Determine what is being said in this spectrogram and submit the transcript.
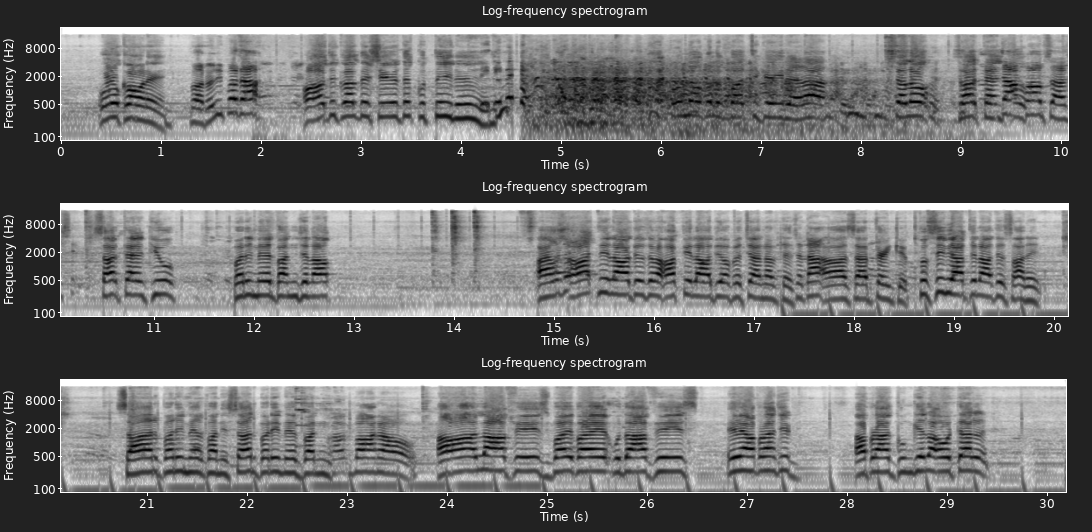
ਉਹ ਕੌਣ ਹੈ ਤੁਹਾਨੂੰ ਨਹੀਂ ਪਤਾ ਅੱਜ ਕੱਲ ਦੇ ਸ਼ੇਰ ਤੇ ਕੁੱਤੇ ਹੀ ਨੇ ਉਹਨਾਂ ਕੋਲ ਬਚ ਕੇ ਹੀ ਰਹਿਣਾ ਚਲੋ sir thank you sir thank you ਬੜੀ ਮਿਹਰਬਾਨੀ ਜਨਾਬ ਆ ਹੱਥ ਹੀ ਲਾ ਦਿਓ ਜਰਾ ਹੱਥ ਹੀ ਲਾ ਦਿਓ ਆਪਣੇ ਚੈਨਲ ਤੇ ਹਾਂ ਸਰ ਥੈਂਕ ਯੂ ਤੁਸੀਂ ਵੀ ਹੱਥ ਹੀ ਲਾ ਦਿਓ ਸਾਰੇ ਸਰ ਬੜੀ ਮਿਹਰਬਾਨੀ ਸਰ ਬੜੀ ਮਿਹਰਬਾਨੀ ਬਾਰਾਓ ਅੱਲਾ ਹਾਫਿਜ਼ ਬਾਏ ਬਾਏ ਖੁਦਾ ਹਾਫਿਜ਼ ਇਹ ਆਪਣਾ ਜੀ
